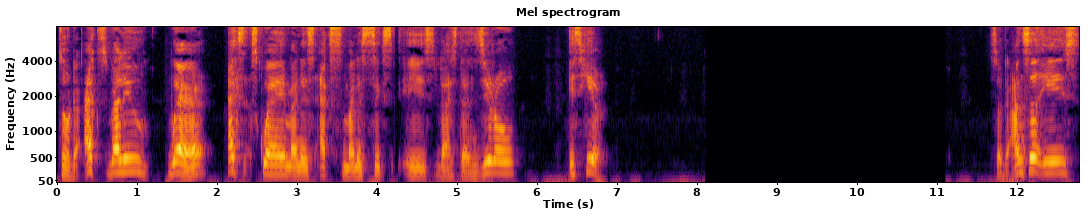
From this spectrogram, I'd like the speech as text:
So the x value where x squared minus x minus 6 is less than 0 is here. So the answer is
